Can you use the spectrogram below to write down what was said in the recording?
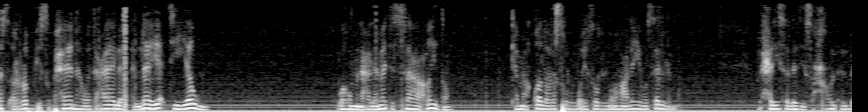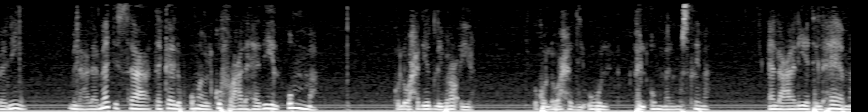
أسأل ربي سبحانه وتعالى ألا يأتي يوم وهو من علامات الساعة أيضا كما قال رسول الله صلى الله عليه وسلم. الحديث الذي صححه الألباني من علامات الساعة تكالب أمم الكفر على هذه الأمة. كل واحد يدلي برأيه وكل واحد يقول في الأمة المسلمة العالية الهامة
